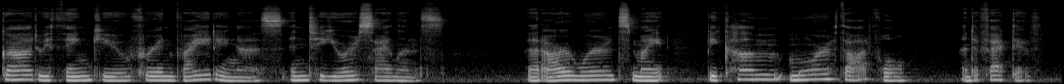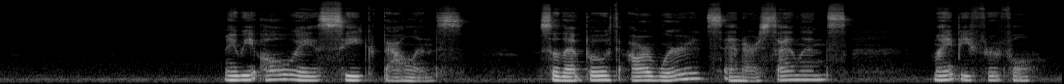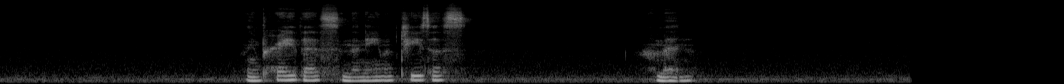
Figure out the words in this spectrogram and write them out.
God, we thank you for inviting us into your silence, that our words might become more thoughtful and effective. May we always seek balance so that both our words and our silence might be fruitful. We pray this in the name of Jesus. Amen.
